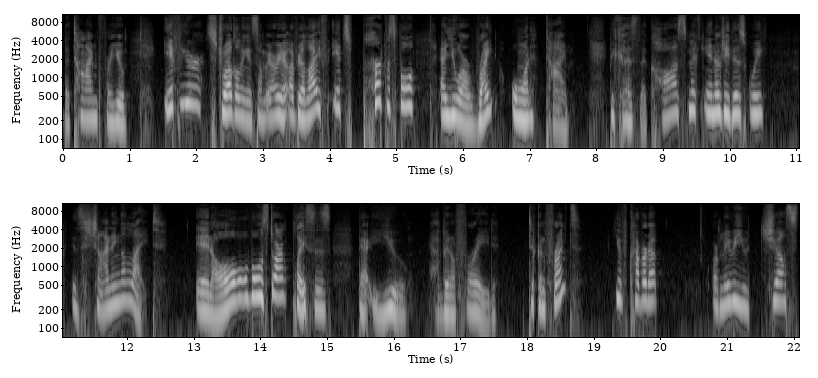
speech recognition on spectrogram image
the time for you. If you're struggling in some area of your life, it's purposeful and you are right on time because the cosmic energy this week is shining a light in all those dark places that you have been afraid to confront, you've covered up, or maybe you just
